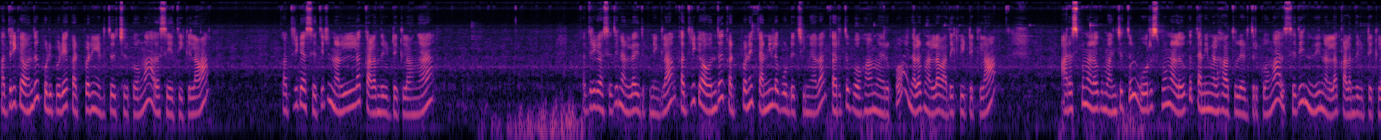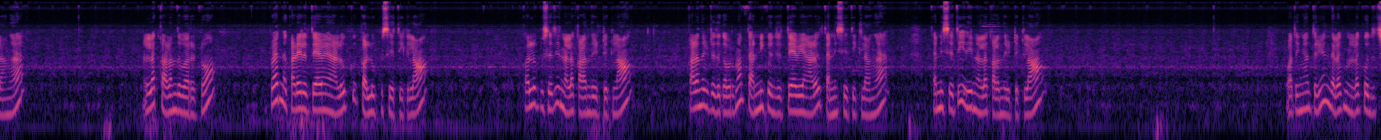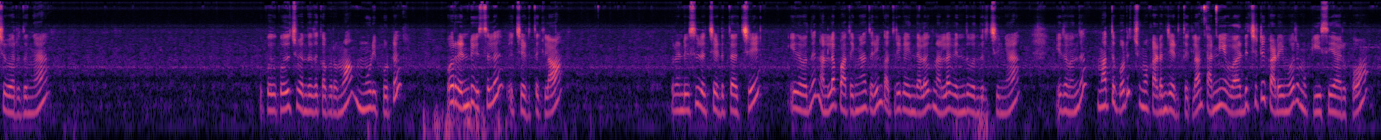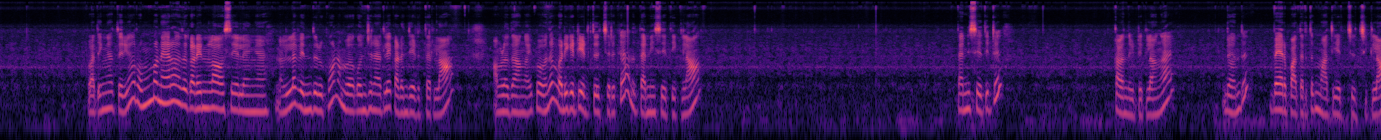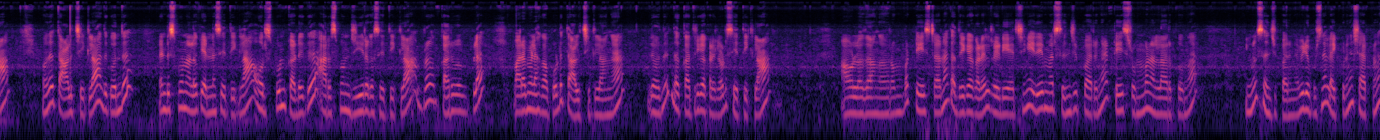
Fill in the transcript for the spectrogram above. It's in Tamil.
கத்திரிக்காய் வந்து பொடி பொடியாக கட் பண்ணி எடுத்து வச்சுருக்கோங்க. அதை சேர்த்திக்கலாம். கத்திரிக்காய் சேர்த்துட்டு நல்லா கலந்து விட்டுக்கலாங்க. கத்திரிக்காய் சேர்த்து நல்லா இது பண்ணிக்கலாம். கத்திரிக்காய் வந்து கட் பண்ணி தண்ணியில் போட்டு வச்சிங்கன்னா தான் கருத்து போகாமல் இருக்கும். இந்த அளவுக்கு நல்லா வதக்கி விட்டுக்கலாம். அரை ஸ்பூன் அளவுக்கு மஞ்சத்தூள் ஒரு ஸ்பூன் அளவுக்கு தனி மிளகாத்தூள் எடுத்துருக்கோங்க. அதை சேர்த்து இதையும் நல்லா கலந்து விட்டுக்கலாங்க. நல்லா கலந்து வரட்டும். இப்போ இந்த கடையில் தேவையான அளவுக்கு கல்லுப்பு சேர்த்திக்கலாம். கல்லுப்பு சேர்த்து நல்லா கலந்து விட்டுக்கலாம். கலந்து விட்டதுக்கப்புறமா தண்ணி கொஞ்சம் தேவையான அளவுக்கு தண்ணி சேர்த்திக்கலாங்க. தண்ணி சேர்த்து இதையும் நல்லா கலந்து விட்டுக்கலாம். பார்த்திங்கன்னா தெரியும் இந்த அளவுக்கு நல்லா கொதித்து வருதுங்க. கொதி கொதித்து வந்ததுக்கப்புறமா மூடி போட்டு ஒரு ரெண்டு விசில் வச்சு எடுத்துக்கலாம். ஒரு ரெண்டு விசில் வச்சு எடுத்தாச்சு. இதை வந்து நல்லா பார்த்திங்கன்னா தெரியும். கத்திரிக்காய் இந்த அளவுக்கு நல்லா வெந்து வந்துருச்சுங்க. இதை வந்து மற்ற போட்டு சும்மா கடைஞ்சி எடுத்துக்கலாம். தண்ணியை வடிச்சிட்டு கடையும் போது நமக்கு ஈஸியாக இருக்கும். பார்த்திங்கன்னா தெரியும். ரொம்ப நேரம் அது கடையணும்லாம் அவசியம் இல்லைங்க. நல்லா வெந்திருக்கும். நம்ம கொஞ்ச நேரத்துலேயே கடைஞ்சி எடுத்துடலாம். அவ்வளோதாங்க. இப்போ வந்து வடிகட்டி எடுத்து வச்சுருக்க அந்த தண்ணி சேர்த்திக்கலாம். தண்ணி சேர்த்துட்டு கலந்து விட்டுக்கலாங்க. இதை வந்து வேறு பாத்திரத்துக்கு மாற்றி வச்சு வச்சுக்கலாம். வந்து தாளிச்சிக்கலாம் அதுக்கு வந்து ரெண்டு ஸ்பூன் அளவுக்கு எண்ணெய் சேர்த்திக்கலாம். ஒரு ஸ்பூன் கடுகு அரை ஸ்பூன் ஜீரகம் சேர்த்திக்கலாம். அப்புறம் கருவேப்பிலை வரமிளகாய் போட்டு தாளிச்சிக்கலாங்க. இதை வந்து இந்த கத்திரிக்காய் கடையிலோடு சேர்த்திக்கலாம். அவ்வளோதாங்க. ரொம்ப டேஸ்ட்டான கத்திரிக்காய் கடையில் ரெடி ஆயிடுச்சிங்க. இதே மாதிரி செஞ்சு பாருங்கள் டேஸ்ட் ரொம்ப நல்லா இருக்குங்க. நீங்களும் செஞ்சு பாருங்கள் வீடியோ பிடிச்சா லைக் பண்ணுங்கள் ஷேர் பண்ணுங்கள்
